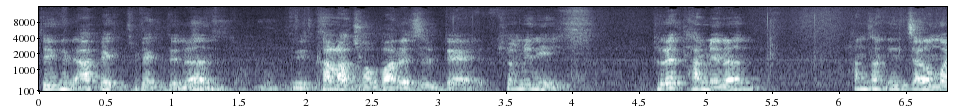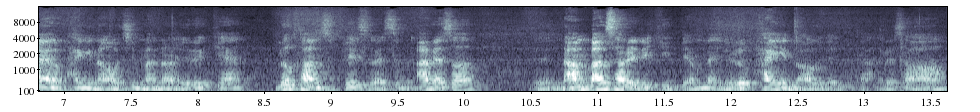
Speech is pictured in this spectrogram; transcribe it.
twinkling artifact는 이 칼라 초음파를 했을 때 표면이 flat하면은 항상 일정한 모양의 파형이 나오지만은 이렇게 rough한 surface가 있으면 안에서 난반사를 일으키기 때문에 여러 파형이 나오게 됩니다. 그래서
